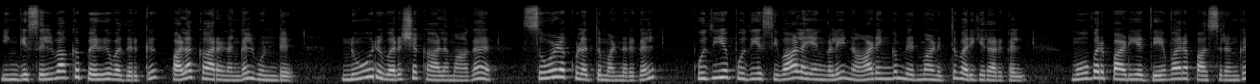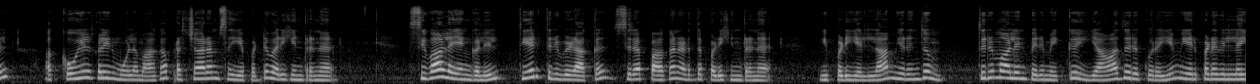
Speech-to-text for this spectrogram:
இங்கே செல்வாக்கு பெருகுவதற்கு பல காரணங்கள் உண்டு. நூறு வருஷ காலமாக சோழ குலத்து மன்னர்கள் புதிய புதிய சிவாலயங்களை நாடெங்கும் நிர்மாணித்து வருகிறார்கள். மூவர் பாடிய தேவார பாசுரங்கள் அக்கோயில்களின் மூலமாக பிரச்சாரம் செய்யப்பட்டு வருகின்றன. சிவாலயங்களில் தேர் திருவிழாக்கள் சிறப்பாக நடத்தப்படுகின்றன. இப்படியெல்லாம் இருந்தும் திருமாலின் பெருமைக்கு யாதொரு குறையும் ஏற்படவில்லை.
